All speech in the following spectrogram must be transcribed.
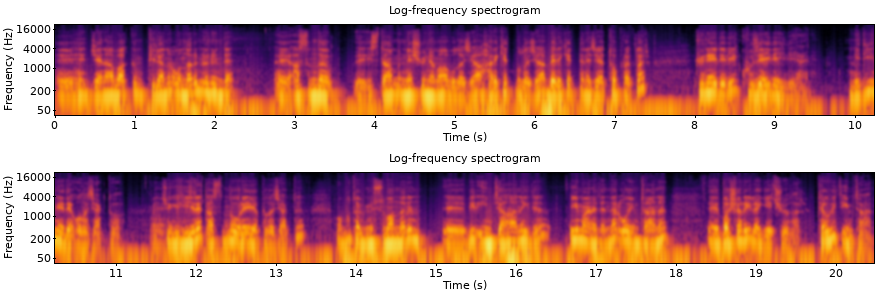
e, Cenab-ı Hakk'ın planı onların önünde. E, aslında e, İslam'ın neşü nema bulacağı, hareket bulacağı, bereketleneceği topraklar güneyde değil kuzeydeydi yani. Medine'de olacaktı o. Evet. Çünkü hicret aslında oraya yapılacaktı. O bu tabi Müslümanların e, bir imtihanıydı. İman edenler o imtihanı e, başarıyla geçiyorlar. Tevhid imtihanı.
